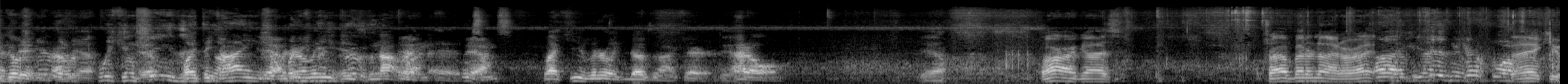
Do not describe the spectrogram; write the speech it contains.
you goes going to do? You know? We can see that. Like the guy literally is not that. right in the head. Yeah. Like he literally does not care at all. Yeah. All right, guys. Try a better night, all right? All right, you guys be careful. Thank you.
